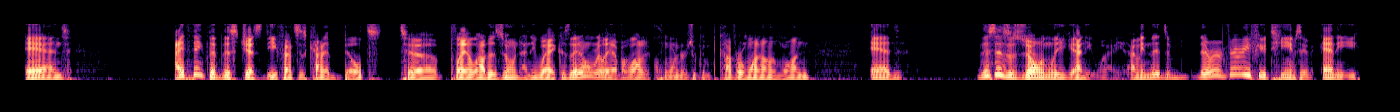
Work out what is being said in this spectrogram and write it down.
And I think that this Jets defense is kind of built to play a lot of zone anyway because they don't really have a lot of corners who can cover one on one. And this is a zone league anyway. I mean, there are very few teams, if any,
